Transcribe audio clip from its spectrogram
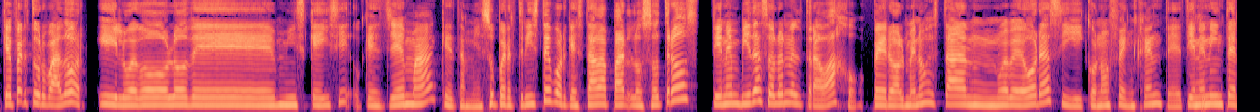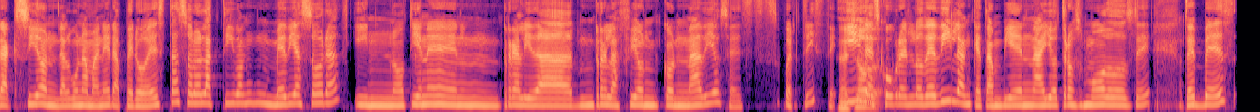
qué perturbador. Y luego lo de Miss Casey, que es Gemma, que también es súper triste porque estaba par- los otros tienen vida solo en el trabajo, pero al menos están nueve horas y conocen gente, tienen interacción de alguna manera, pero esta solo la activan medias horas y no tienen en realidad relación con nadie, o sea, es súper triste. Y descubres lo de Dylan, que también hay otros modos de... Entonces ves,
